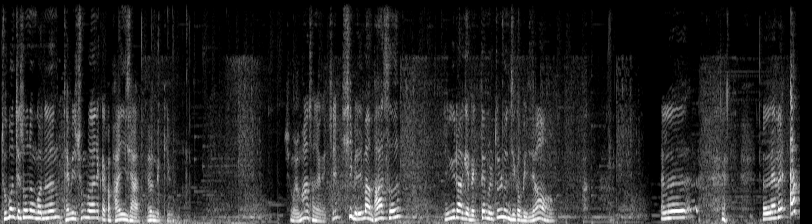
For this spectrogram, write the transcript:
두 번째 쏘는 거는 데미지 충분하니까 약간 반샷 이런 느낌 지금 얼마나 사냥했지? 11만 바스? 유일하게 맥댐을 뚫는 직업이죠 레- 레벨 업!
